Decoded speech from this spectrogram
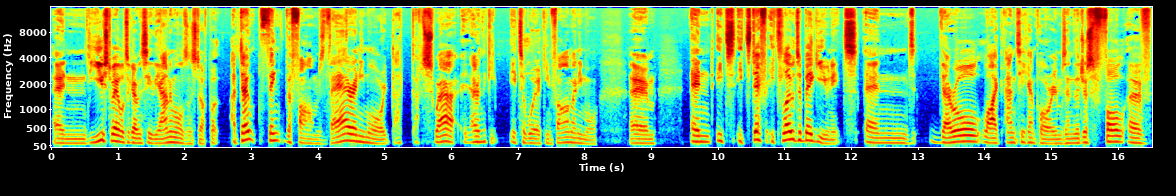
And you used to be able to go and see the animals and stuff, but I don't think the farm's there anymore. I, I swear, I don't think it, it's a working farm anymore. Um, and it's it's different. It's loads of big units, and they're all like antique emporiums, and they're just full of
